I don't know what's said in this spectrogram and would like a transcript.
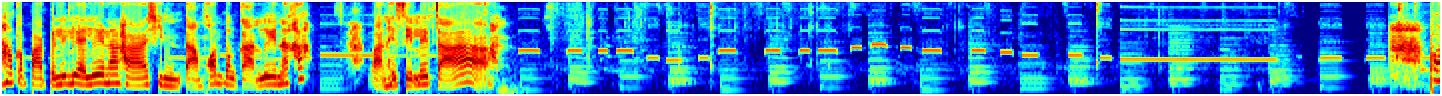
เฮาก็ปาดไปเรื่อยๆเลยนะคะ ชิ้นตามความต้องการเลยนะคะ ป่าดให้เสร็จเลยจ้าพอ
